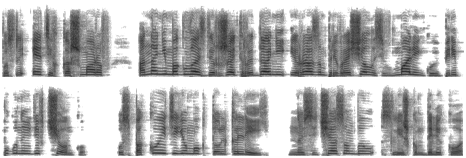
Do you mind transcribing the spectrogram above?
после этих кошмаров она не могла сдержать рыданий и разом превращалась в маленькую перепуганную девчонку. Успокоить ее мог только Лей, но сейчас он был слишком далеко.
